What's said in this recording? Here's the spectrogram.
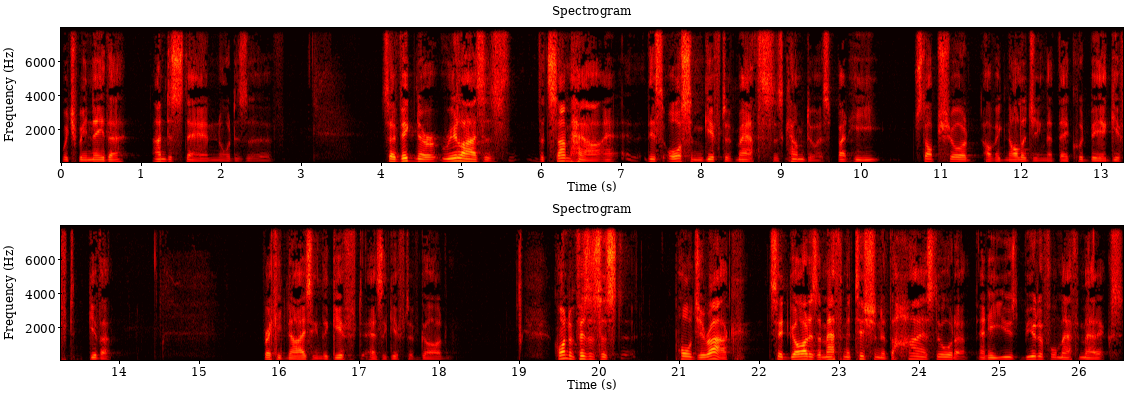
which we neither understand nor deserve. So Wigner realizes that somehow uh, this awesome gift of maths has come to us, but he stops short of acknowledging that there could be a gift giver, recognizing the gift as a gift of God. Quantum physicist Paul Dirac said God is a mathematician of the highest order, and he used beautiful mathematics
